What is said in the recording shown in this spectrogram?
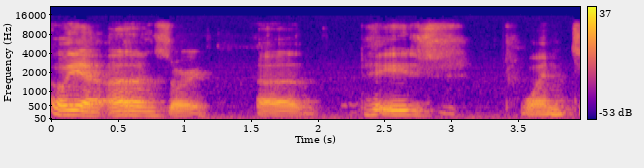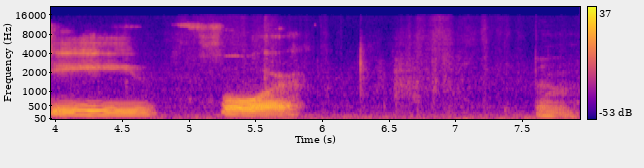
oh, yeah, uh, sorry. Uh, page 24. Boom.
